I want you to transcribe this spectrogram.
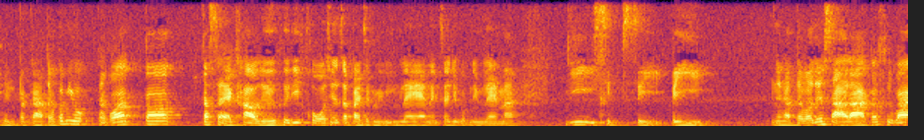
เห็นประกาศแต่ก็มีแต่ว่าก็กระแสข่าวหรือคือที่โค้ชจะไปจากนิวอิงแลนด์จะอยู่กับนิวอิงแลนด์มา 24 ปีนะครับ แต่ว่าด้วยสาระก็คือว่า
